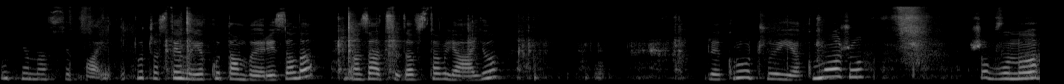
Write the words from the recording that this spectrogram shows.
Тут я насипаю. Ту частину, яку там вирізала, назад сюди вставляю, прикручую як можу, щоб воно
